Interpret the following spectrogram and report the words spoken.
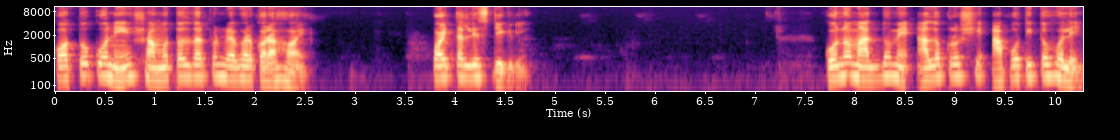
কত কোণে সমতল দর্পণ ব্যবহার করা হয়? পঁয়তাল্লিশ ডিগ্রি। কোনো মাধ্যমে আলোকরশ্মি আপতিত হলে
